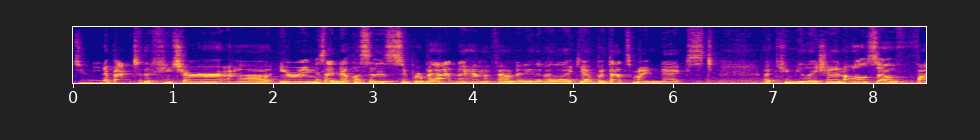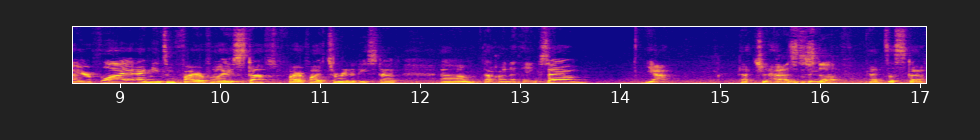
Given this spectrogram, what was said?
do need a Back to the Future uh, earrings and necklaces super bad, and I haven't found any that I like yet. But that's my next accumulation. Also, Firefly. I need some Firefly stuff, Firefly Serenity stuff, um, that kind of thing. So yeah, that should happen That's the soon. stuff. That's the stuff.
